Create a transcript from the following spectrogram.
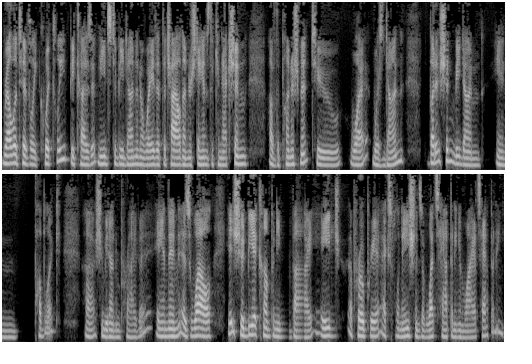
relatively quickly because it needs to be done in a way that the child understands the connection of the punishment to what was done, but it shouldn't be done in public. Uh, should be done in private. And then as well, it should be accompanied by age appropriate explanations of what's happening and why it's happening.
